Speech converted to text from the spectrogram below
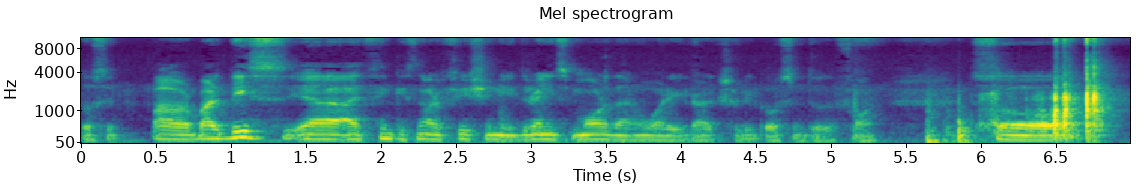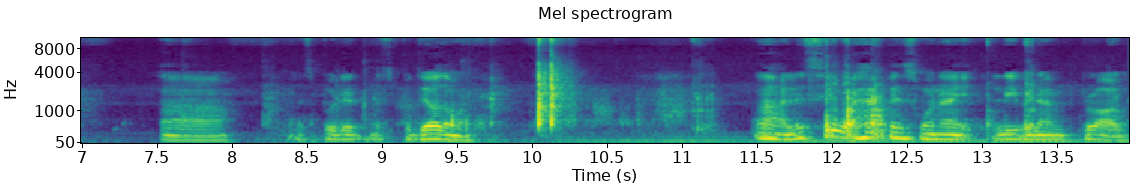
does it power. But this uh, I think it's not efficient. It drains more than what it actually goes into the phone. So uh, let's put it let's put the other one. Ah let's see what happens when I leave it unplugged.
